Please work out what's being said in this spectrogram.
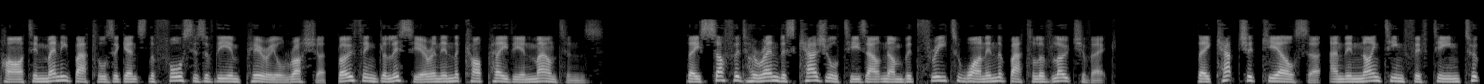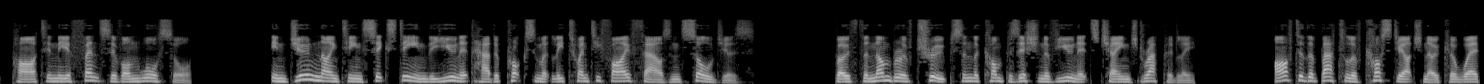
part in many battles against the forces of the Imperial Russia, both in Galicia and in the Carpathian Mountains. They suffered horrendous casualties outnumbered 3 to 1 in the Battle of Łowczówek. They captured Kielce, and in 1915 took part in the offensive on Warsaw. In June 1916 the unit had approximately 25,000 soldiers both the number of troops and the composition of units changed rapidly. After the Battle of Kostiuchnówka where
